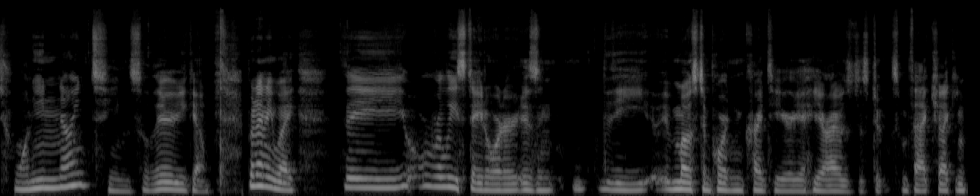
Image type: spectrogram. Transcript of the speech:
2019. So there you go. But anyway, the release date order isn't the most important criteria here. I was just doing some fact checking.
